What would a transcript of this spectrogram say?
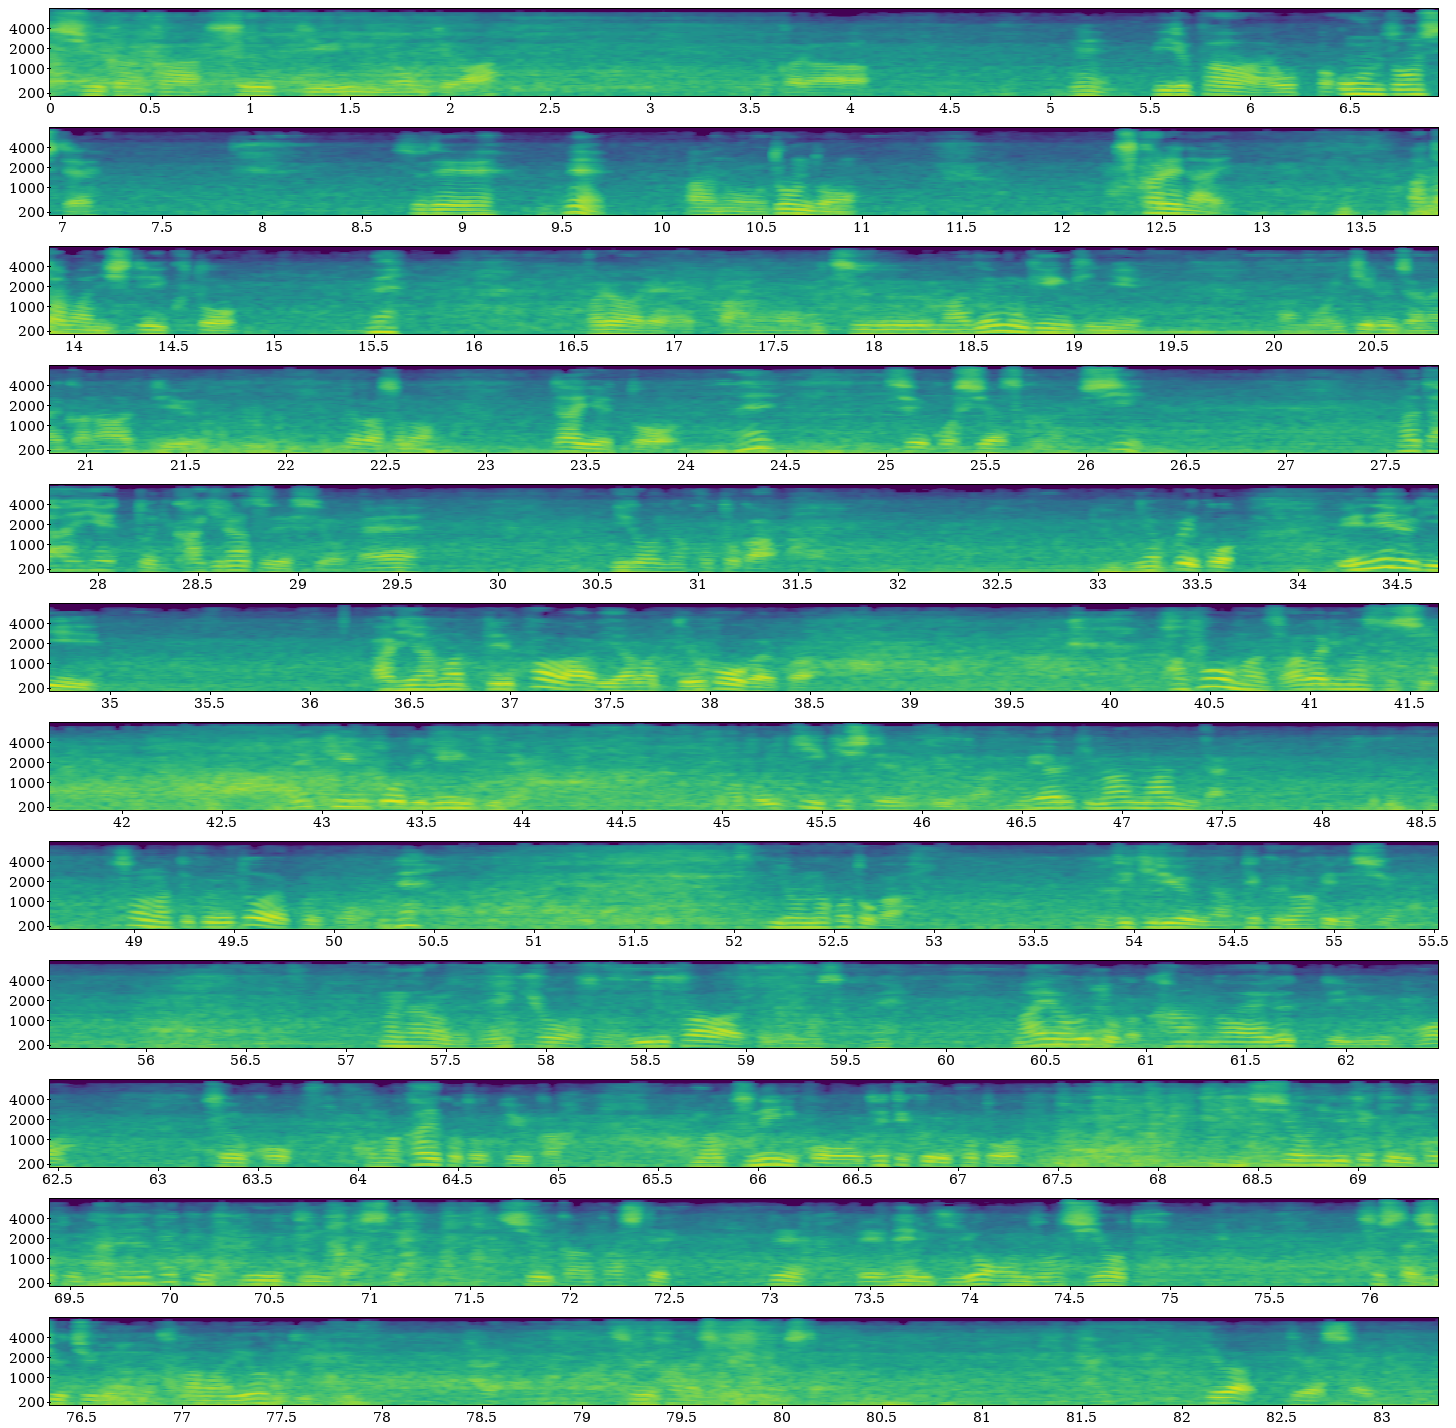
習慣化するっていう意味においては。から、ね、ビルパワーを温存して、それで、ね、あの、どんどん疲れない頭にしていくと、ね、我々、あの、いつまでも元気に、あの、いけるんじゃないかなっていう。だからその、ダイエット、ね、成功しやすくなるし、まあ、ダイエットに限らずですよね。いろんなことが。やっぱりこう、エネルギー、あり余ってる、パワーあり余ってる方がやっぱ、パフォーマンス上がりますし、ね、健康で元気で、なんかこう生き生きしてるっていうか、もうやる気満々みたいな。そうなってくると、やっぱりこうね、いろんなことができるようになってくるわけですよ。まあ、なのでね、今日はそのウィルパワーといいますかね、迷うとか考えるっていうのを、そういうこう、細かいことっていうか、まあ、常にこう出てくること、日常に出てくることをなるべくルーティン化して、習慣化して、で、エネルギーを温存しようと。そしたら集中力も高まるよっていう、はい、そういう話をしました。はい、では、いってらっしゃい。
